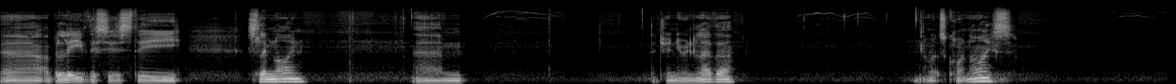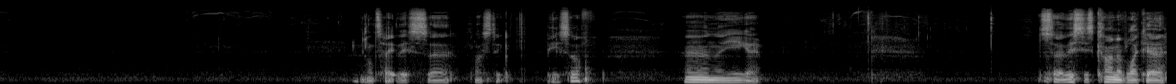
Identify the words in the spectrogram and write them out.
uh, I believe this is the Slimline, um, the genuine leather. That looks quite nice. I'll take this uh, plastic piece off and there you go. So this is kind of like a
